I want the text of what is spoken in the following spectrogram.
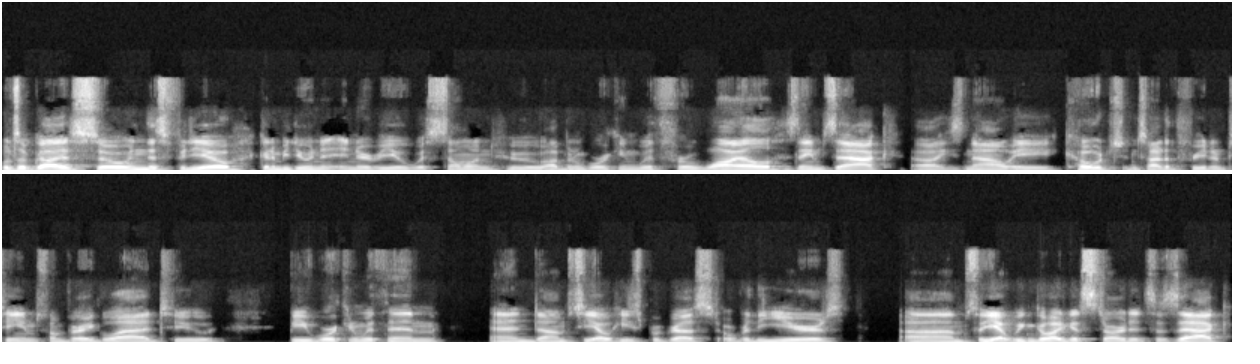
What's up, guys? So in this video, going to be doing an interview with someone who I've been working with for a while. His name's Zack. Uh, he's now a coach inside of the Freedom Team, so I'm very glad to be working with him and um, see how he's progressed over the years. Um, so yeah, we can go ahead and get started. So Zack,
